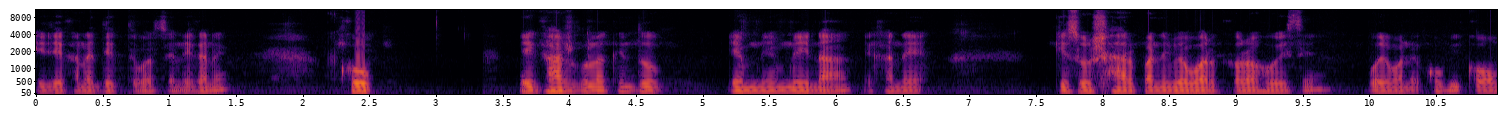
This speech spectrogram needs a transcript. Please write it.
এই যেখানে দেখতে পাচ্ছেন এখানে খুব। এই ঘাসগুলা কিন্তু এমনি এমনি না, এখানে কিছু সার পানি ব্যবহার করা হয়েছে, পরিমাণে খুবই কম।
